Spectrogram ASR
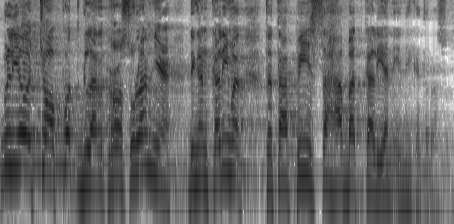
Beliau copot gelar kerasulannya dengan kalimat tetapi sahabat kalian ini kata Rasul.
